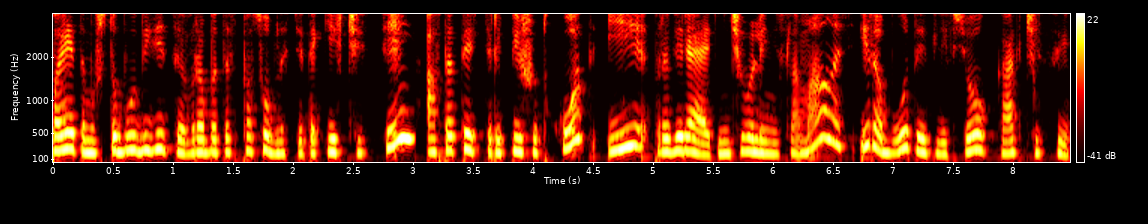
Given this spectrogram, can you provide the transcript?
Поэтому, чтобы убедиться в работоспособности таких частей, автотестеры пишут код и проверяют, ничего ли не сломалось и работает ли все как часы.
